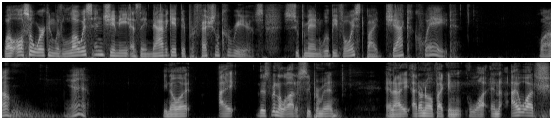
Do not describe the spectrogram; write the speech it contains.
while also working with Lois and Jimmy as they navigate their professional careers. Superman will be voiced by Jack Quaid. Wow. Yeah. You know what? I there's been a lot of Superman, and I I don't know if I can watch. And I watch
